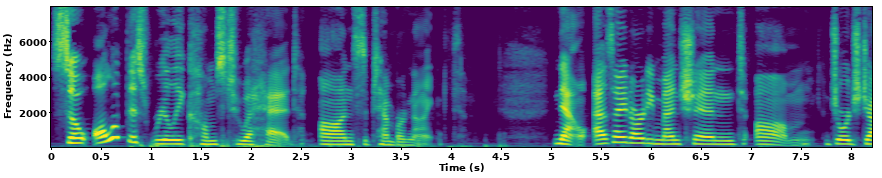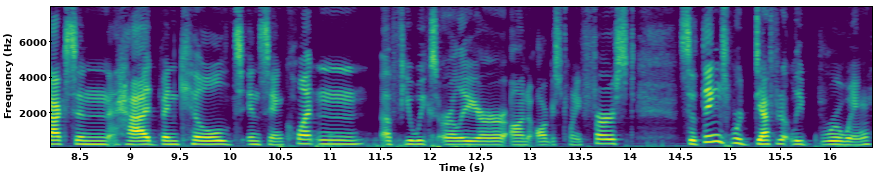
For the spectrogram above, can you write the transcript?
So, all of this really comes to a head on September 9th. Now, as I had already mentioned, um, George Jackson had been killed in San Quentin a few weeks earlier on August 21st. So things were definitely brewing.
